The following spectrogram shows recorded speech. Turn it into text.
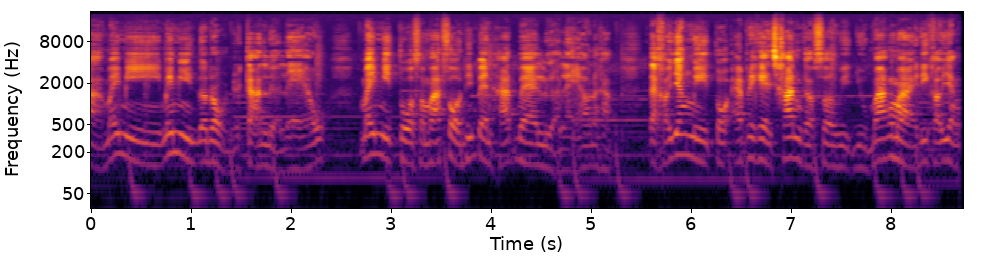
อ่าไม่มีไม่มีระบบการเหลือแล้ว ไม่มีตัวสมาร์ทโฟนที่เป็นฮาร์ดแวร์เหลือแล้วนะครับ แต่เขายังมีตัวแอปพลิเคชันกับ service อยู่มากมายที่เขายัง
